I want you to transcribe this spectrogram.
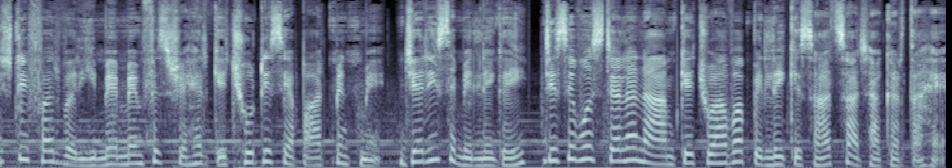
पिछली फरवरी में मेम्फिस शहर के छोटे से अपार्टमेंट में जेरी से मिलने गई, जिसे वो स्टेला नाम के चुआवा पिल्ले के साथ साझा करता है।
